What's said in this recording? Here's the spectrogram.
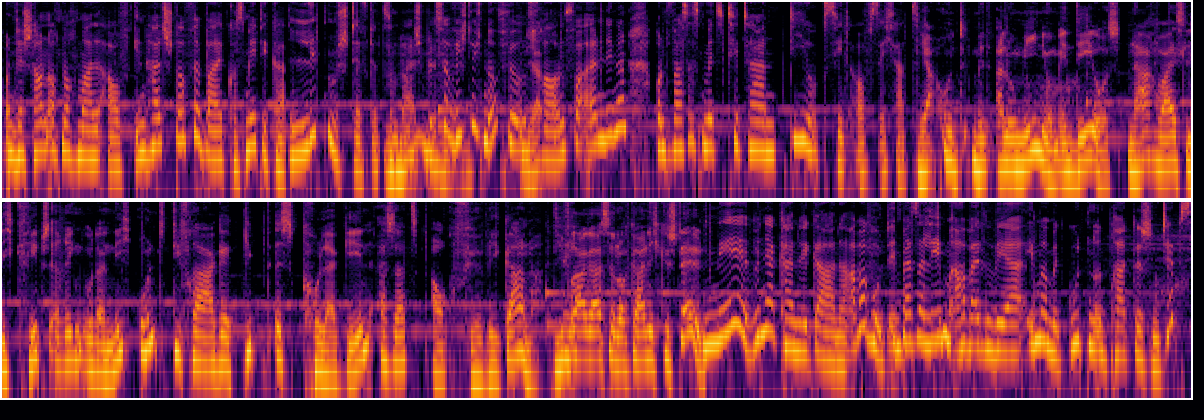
Und wir schauen auch nochmal auf Inhaltsstoffe bei Kosmetika. Lippenstifte zum mhm. Beispiel. Beispiel. Ist ja wichtig, ne? Für uns ja. Frauen vor allen Dingen. Und was es mit Titandioxid auf sich hat. Ja, und mit Aluminium in Deos. Nachweislich krebserregend oder nicht? Und die Frage, gibt es Kollagenersatz auch für Veganer? Die nee. Frage hast du noch gar nicht gestellt. Nee, bin ja kein Veganer. Aber gut, im Besser Leben arbeiten wir ja immer mit guten und praktischen Tipps.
